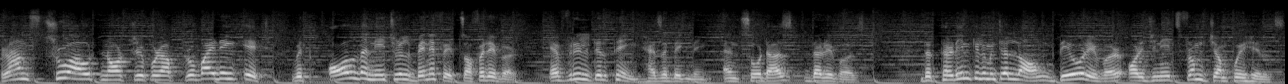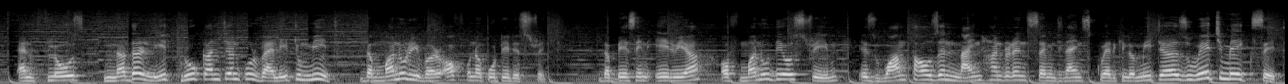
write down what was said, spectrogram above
runs throughout North Tripura providing it with all the natural benefits of a river. Every little thing has a beginning and so does the rivers. The 13 km long Deo river originates from Jampui hills and flows northerly through Kanchanpur valley to meet the Manu river of Unakoti district. The basin area of Manu Deo stream is 1979 square kilometers which makes it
